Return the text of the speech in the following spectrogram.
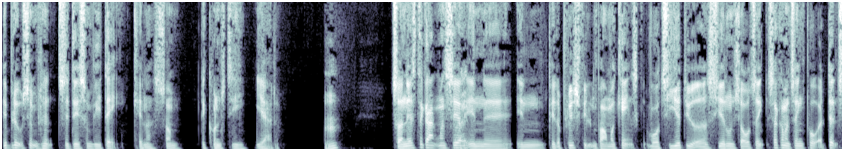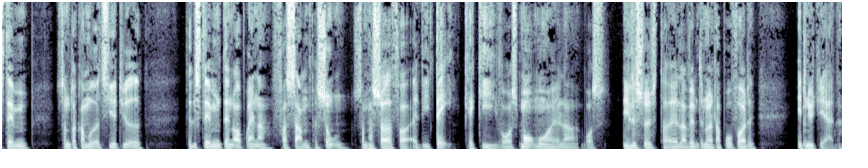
det blev simpelthen til det, som vi i dag kender som det kunstige hjerte. Mm. Så næste gang man ser Okay. en, øh, en Peter Plys-film på amerikansk, hvor tigerdyret siger nogle sjove ting, så kan man tænke på, at den stemme, som der kommer ud af tigerdyret, den stemme, den oprinder fra samme person, som har sørget for, at vi i dag kan give vores mormor, eller vores lillesøster, eller hvem det nu er, der har brug for det, et nyt hjerte.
